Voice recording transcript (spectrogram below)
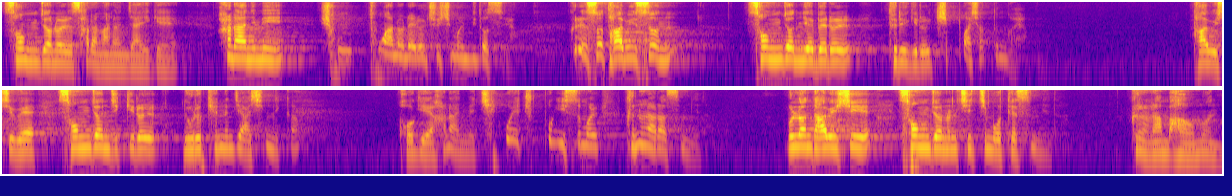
성전을 사랑하는 자에게 하나님이 형통한 은혜를 주심을 믿었어요. 그래서 다윗은 성전 예배를 드리기를 기뻐하셨던 거예요. 다윗이 왜 성전 짓기를 노력했는지 아십니까? 거기에 하나님의 최고의 축복이 있음을 그는 알았습니다. 물론 다윗이 성전은 짓지 못했습니다. 그러나 마음은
